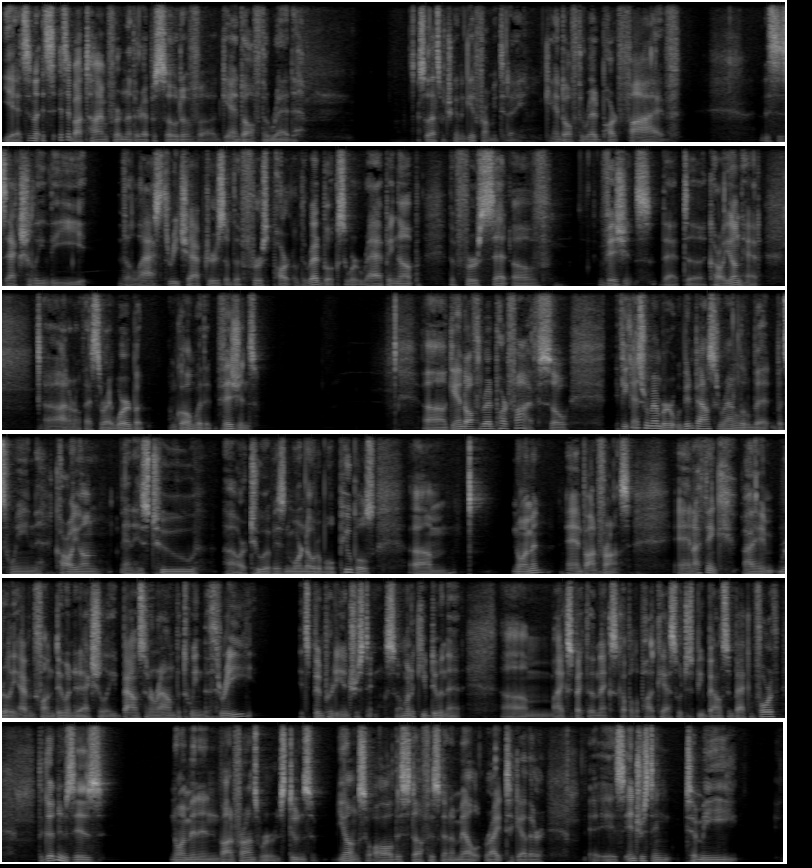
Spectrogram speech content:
yeah, it's it's it's about time for another episode of uh, Gandalf the Red. So that's what you're going to get from me today, Gandalf the Red Part Five. This is actually the the last three chapters of the first part of the Red Book. So we're wrapping up the first set of visions that uh, Carl Jung had. Uh, I don't know if that's the right word, but I'm going with it. Visions. Uh, Gandalf the Red Part 5. So, if you guys remember, we've been bouncing around a little bit between Carl Jung and his two, uh, or two of his more notable pupils, um, Neumann and von Franz. And I think I am really having fun doing it, actually, bouncing around between the three. It's been pretty interesting. So, I'm going to keep doing that. Um, I expect the next couple of podcasts will just be bouncing back and forth. The good news is Neumann and von Franz were students of Jung, so all this stuff is going to melt right together. It's interesting to me,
